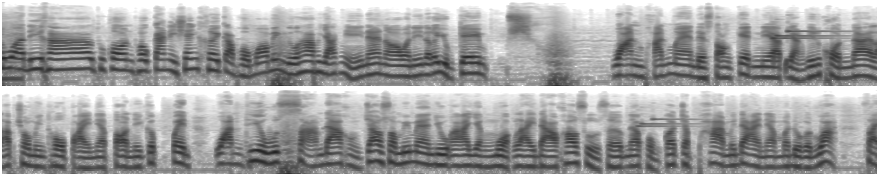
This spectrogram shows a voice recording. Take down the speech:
สวัสดีครับทุกคนพบกันอีกเช่นเคยกับผมมอมิ่งดูห้าพยักหนีแน่นอนวันนี้เราก็อยู่เกมวันพันแมนเดอะสตองเกตเนี่ยครับอย่างที่ทุกคนได้รับชมอินโทรไปเนี่ยตอนนี้ก็เป็นวันที่อาวุธ3ดาวของเจ้าซอมบี้แมน UR อย่างหมวกลายดาวเข้าสู่เซิร์ฟนะผมก็จะพลาดไม่ได้เนี่ยมาดูกันว่าใส่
